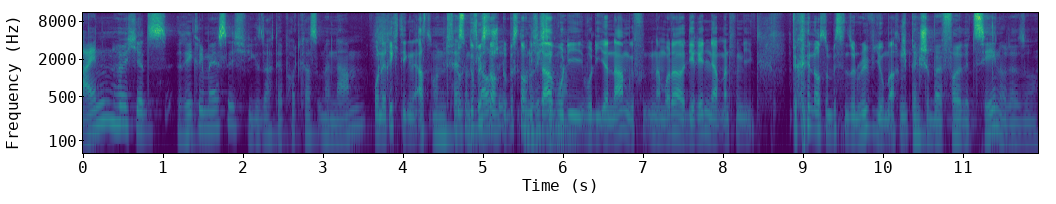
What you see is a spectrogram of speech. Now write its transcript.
einen höre ich jetzt regelmäßig. Wie gesagt, der Podcast ohne Namen. Ohne richtigen. Ach, Und fest du, und du, bist noch, du bist noch nicht da, wo die, wo die ihren Namen gefunden haben, oder? Die reden ja am Anfang. Die, wir können auch so ein bisschen so ein Review machen. Ich bin schon bei Folge 10 oder so.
